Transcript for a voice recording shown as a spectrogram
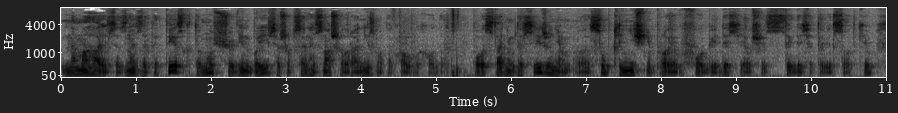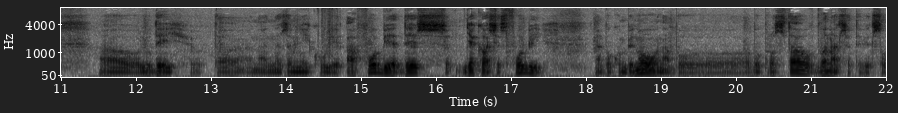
намагається знизити тиск, тому що він боїться, щоб все не з нашого організму та кров виходила. По останнім дослідженням субклінічні прояви фобії десь є в 60% е, людей та на, земній кулі, а фобія десь якась із фобій або комбінована, або, або проста в 12%.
